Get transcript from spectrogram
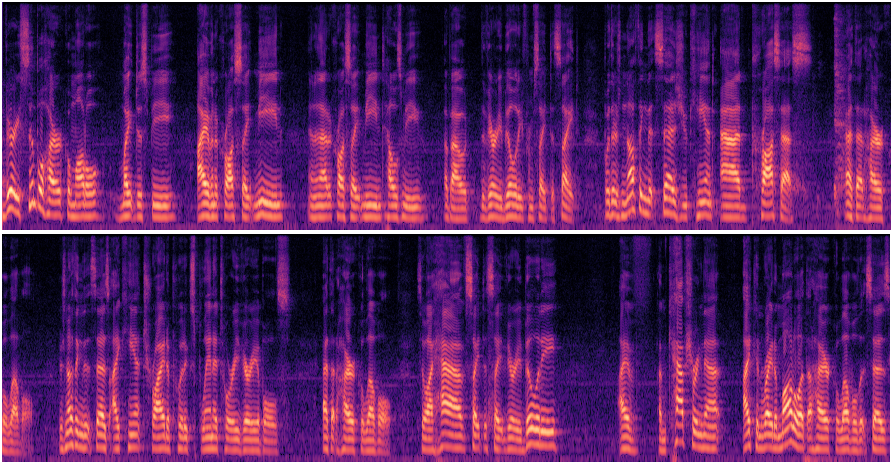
very simple hierarchical model might just be, I have an across-site mean, and that across-site mean tells me about the variability from site to site. But there's nothing that says you can't add process at that hierarchical level. There's nothing that says I can't try to put explanatory variables at that hierarchical level. So I have site-to-site -site variability. I have, I'm capturing that I can write a model at that hierarchical level that says,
